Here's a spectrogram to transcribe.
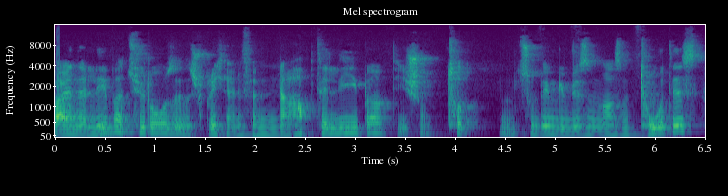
Bei einer Leberzirrhose, das spricht eine vernarbte Leber, die schon tot, zu dem gewissen Maße tot ist,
